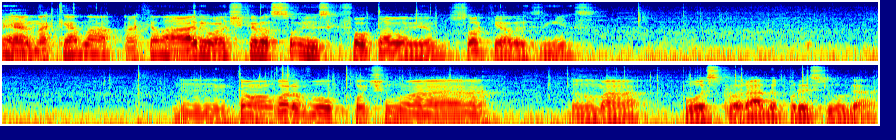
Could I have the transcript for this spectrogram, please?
É, naquela, naquela área eu acho que era só isso que faltava mesmo, só aquelas linhas. Hum, então agora eu vou continuar dando uma boa explorada por esse lugar.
